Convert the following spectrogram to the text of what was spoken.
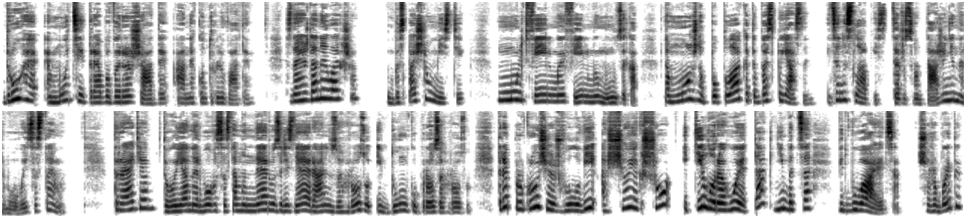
Друге, емоції треба виражати, а не контролювати. Знаєш, де найлегше? У безпечному місті. Мультфільми, фільми, музика. Там можна поплакати без пояснень. І це не слабкість, це розвантаження нервової системи. Третє, твоя нервова система не розрізняє реальну загрозу і думку про загрозу. Ти прокручуєш в голові, а що якщо і тіло реагує так, ніби це відбувається. Що робити?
